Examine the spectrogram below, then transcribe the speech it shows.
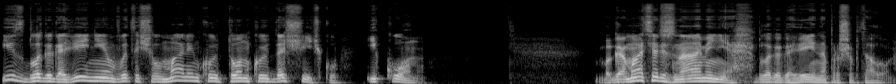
и с благоговением вытащил маленькую тонкую дощечку, икону. «Богоматерь знамени», — благоговейно прошептал он,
